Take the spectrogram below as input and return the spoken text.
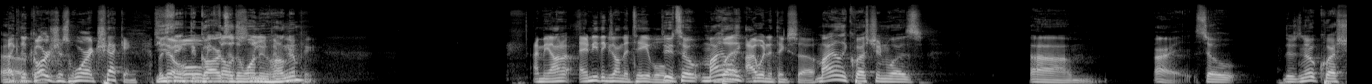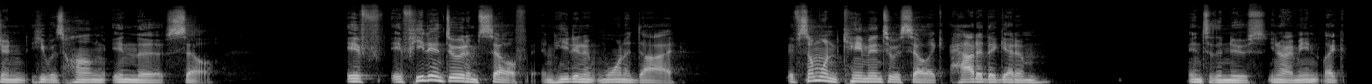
Like the guards just weren't checking. Oh, Do you think the "Oh, guards are the one who hung him? I mean, I anything's on the table, Dude, so my but only- I wouldn't think so. My only question was, um, all right, so there's no question he was hung in the cell. If if he didn't do it himself and he didn't want to die, if someone came into his cell, like how did they get him into the noose? You know what I mean? Like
